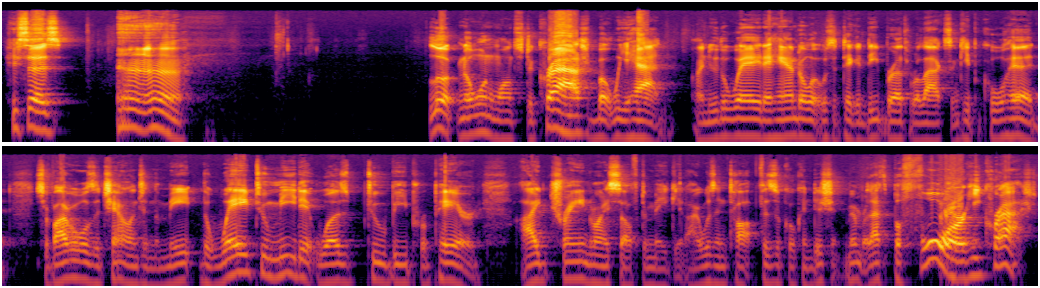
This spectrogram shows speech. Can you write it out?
He says, Look, no one wants to crash, but we had. I knew the way to handle it was to take a deep breath, relax, and keep a cool head. Survival was a challenge, and the meet, the way to meet it was to be prepared. I trained myself to make it. I was in top physical condition. Remember, that's before he crashed.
